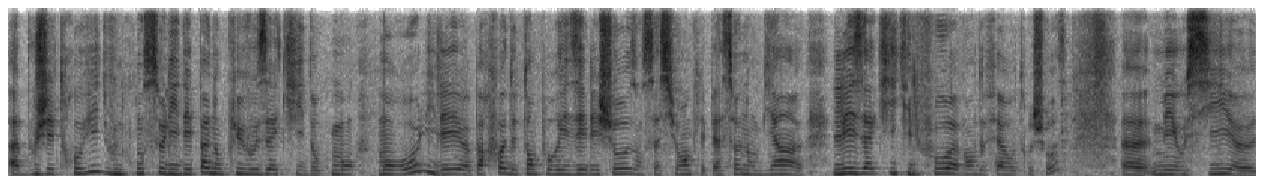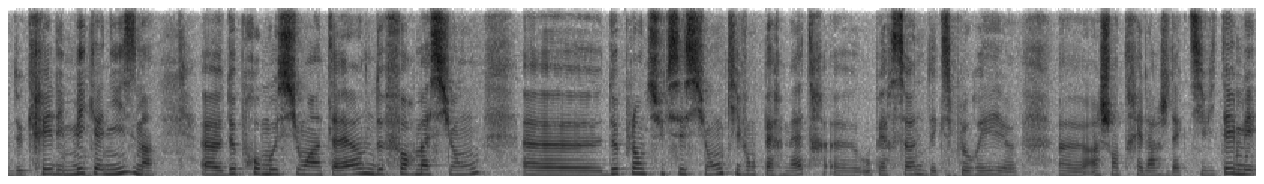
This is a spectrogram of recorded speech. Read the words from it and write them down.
à bouger trop vite, vous ne consolidez pas non plus vos acquis. Donc mon, mon rôle, il est parfois de temporiser les choses en s'assurant que les personnes ont bien euh, les acquis qu'il faut avant de faire autre chose, euh, mais aussi euh, de créer les mécanismes de promotion interne, de formation, de plans de succession qui vont permettre aux personnes d'explorer un champ très large d'activités, mais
